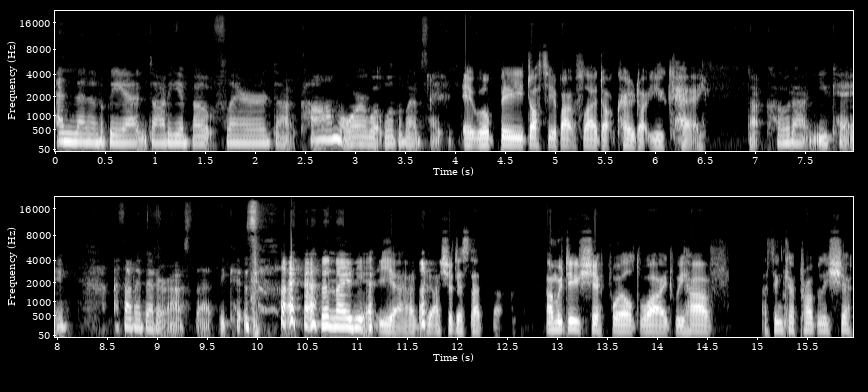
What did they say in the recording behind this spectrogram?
And then it'll be at dottyaboutflair.com or what will the website be? It will be dottyaboutflair.co.uk. .co.uk. I thought I better ask that because I had an idea. Yeah, I, I should have said that. And we do ship worldwide. We have, I think I probably ship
